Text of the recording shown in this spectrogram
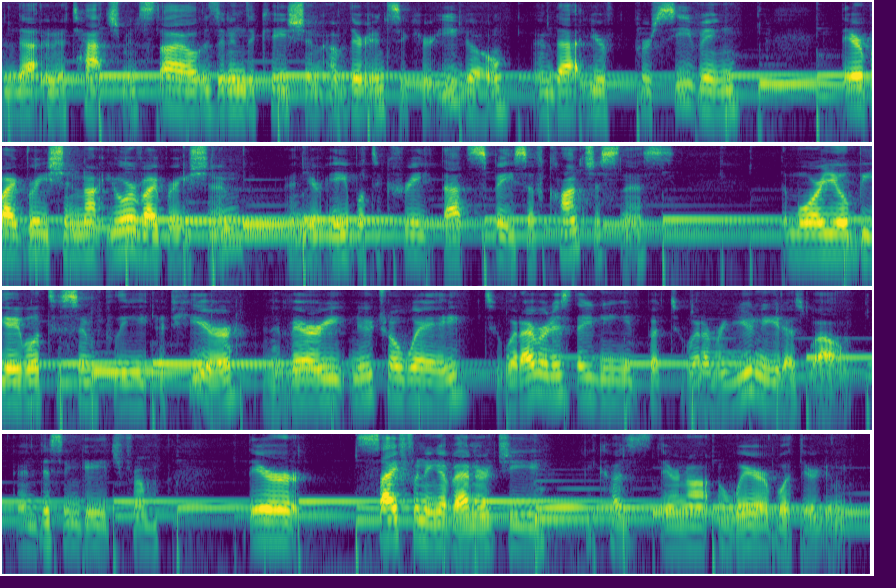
and that an attachment style is an indication of their insecure ego, and that you're perceiving their vibration, not your vibration, and you're able to create that space of consciousness, the more you'll be able to simply adhere in a very neutral way to whatever it is they need, but to whatever you need as well, and disengage from their siphoning of energy because they're not aware of what they're doing.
